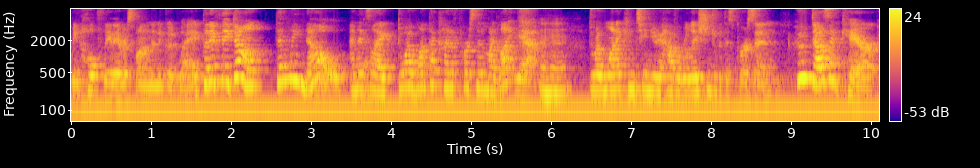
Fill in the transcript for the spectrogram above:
I mean, hopefully they respond in a good way. But if they don't, then we know. And it's like, do I want that kind of person in my life? yeah. Mm-hmm. Do I want to continue to have a relationship with this person who doesn't care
